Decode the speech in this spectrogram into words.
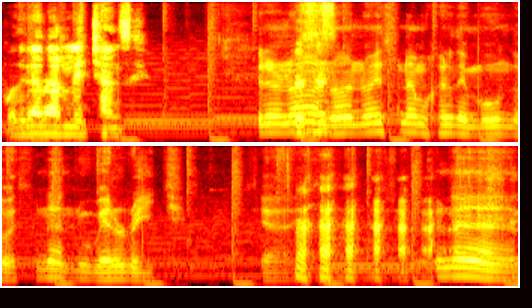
podría darle chance. Pero no, pues no, no es una mujer de mundo, es una Nouvelle Rich. una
